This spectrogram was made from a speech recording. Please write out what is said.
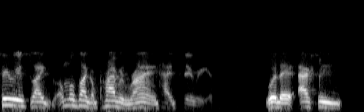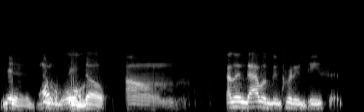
serious like almost like a Private Ryan type series where they actually Yeah, that would be dope. um I think that would be pretty decent.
